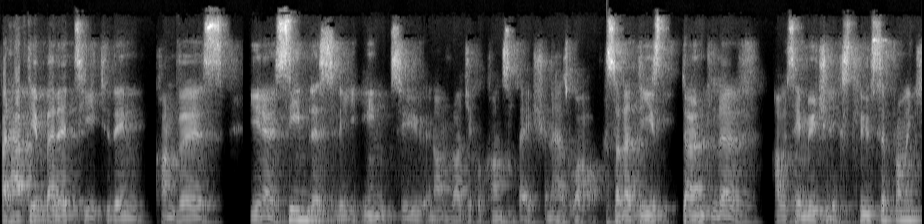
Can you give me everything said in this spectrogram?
but have the ability to then converse you know, seamlessly into an audiological consultation as well. So that these don't live, I would say, mutually exclusive from each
